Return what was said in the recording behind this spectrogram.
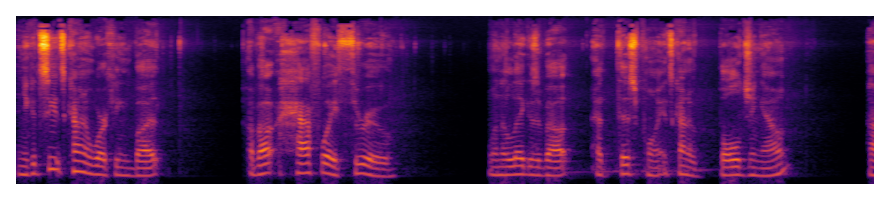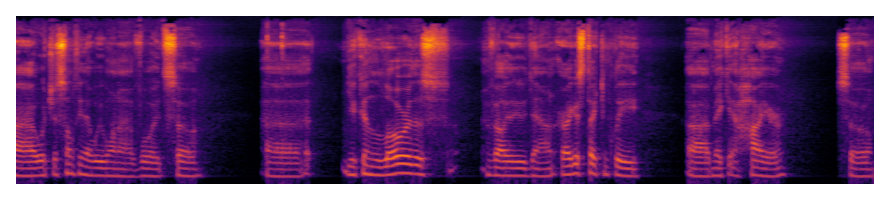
And you can see it's kind of working, but about halfway through, when the leg is about at this point, it's kind of bulging out, uh, which is something that we want to avoid. So uh, you can lower this value down, or I guess technically uh, make it higher. So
